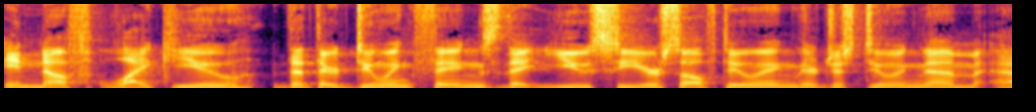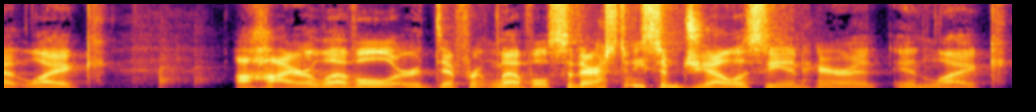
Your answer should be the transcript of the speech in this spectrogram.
enough like you that they're doing things that you see yourself doing. They're just doing them at like a higher level or a different level. So there has to be some jealousy inherent in like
